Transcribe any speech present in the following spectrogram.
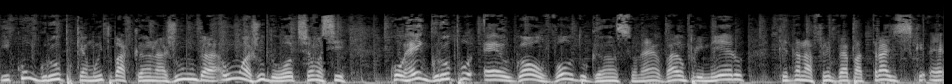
e com um grupo que é muito bacana, ajuda, um ajuda o outro, chama-se correr em grupo. É igual o voo do ganso, né? Vai um primeiro, quem tá na frente vai para trás, é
